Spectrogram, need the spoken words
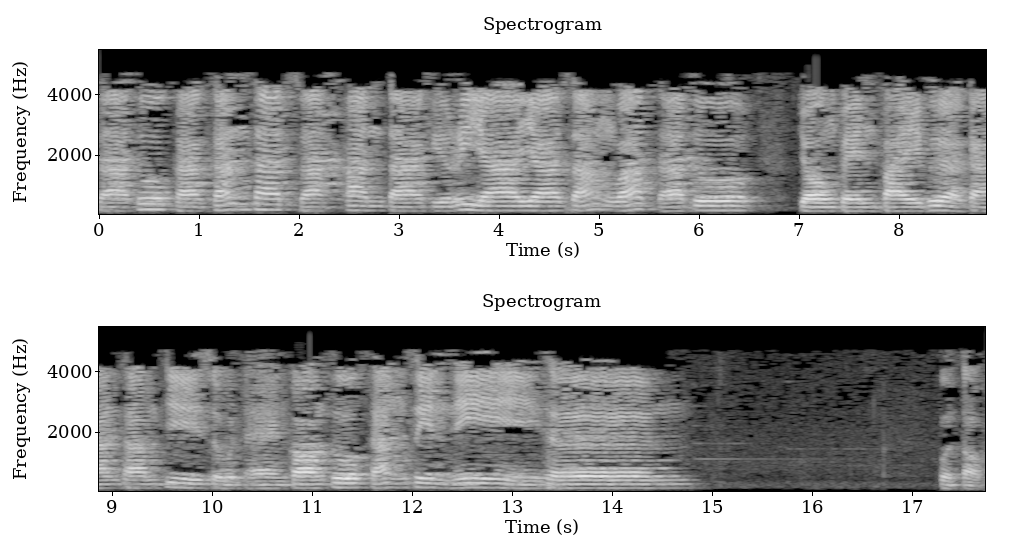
สะทุกขคันทัสสะอันตากิริยายาสังวัตตุจงเป็นไปเพื่อการทำที่สุดแห่งกองทุกทั้งสิ้นนี้เถิดเปิดต่อไป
